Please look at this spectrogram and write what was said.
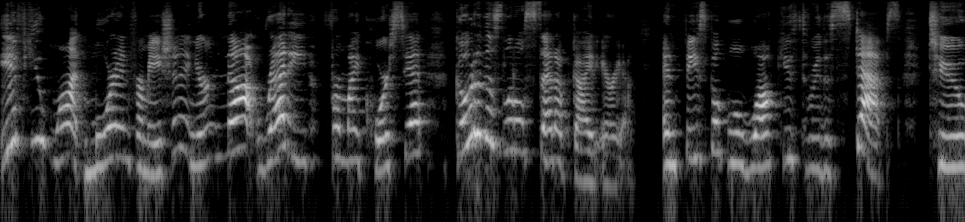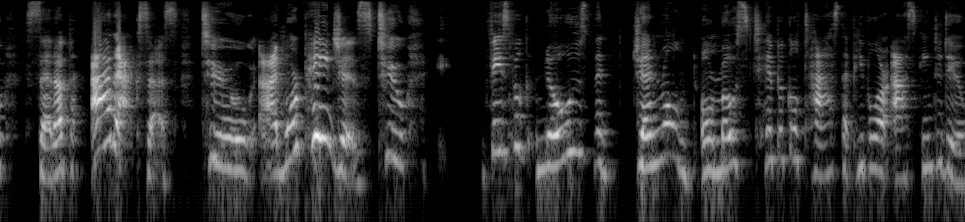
if you want more information and you're not ready for my course yet, go to this little setup guide area and Facebook will walk you through the steps to set up ad access, to add more pages, to Facebook knows the general or most typical tasks that people are asking to do,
